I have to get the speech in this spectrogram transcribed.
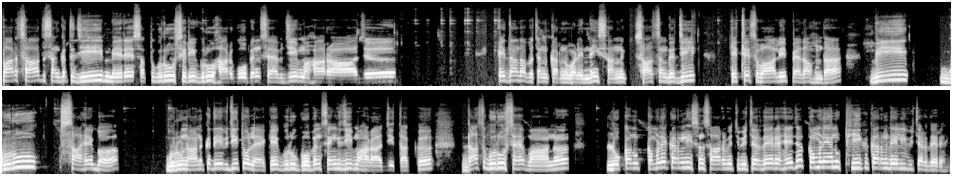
ਪਰ ਸਾਧ ਸੰਗਤ ਜੀ, ਮੇਰੇ ਸਤਿਗੁਰੂ, ਸ੍ਰੀ ਗੁਰੂ ਹਰਗੋਬਿੰਦ ਸਾਹਿਬ ਜੀ ਮਹਾਰਾਜ ਇਦਾਂ ਦਾ ਵਚਨ ਕਰਨ ਵਾਲੇ ਨਹੀਂ ਸਨ। ਸਾਧ ਸੰਗਤ ਜੀ, ਇੱਥੇ ਸਵਾਲ ਇਹ ਪੈਦਾ ਹੁੰਦਾ ਵੀ ਗੁਰੂ ਸਾਹਿਬ, ਗੁਰੂ ਨਾਨਕ ਦੇਵ ਜੀ ਤੋਂ ਲੈ ਕੇ ਗੁਰੂ ਗੋਬਿੰਦ ਸਿੰਘ ਜੀ ਮਹਾਰਾਜ ਜੀ ਤੱਕ 10 ਗੁਰੂ ਸਹਿਬਾਨ ਲੋਕਾਂ ਨੂੰ ਕਮਲੇ ਕਰਨ ਲਈ ਸੰਸਾਰ ਵਿੱਚ ਵਿਚਰਦੇ ਰਹੇ ਜਾਂ ਕਮਲਿਆਂ ਨੂੰ ਠੀਕ ਕਰਨ ਦੇ ਲਈ ਵਿਚਰਦੇ ਰਹੇ?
